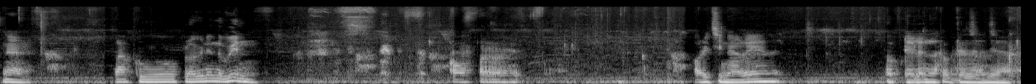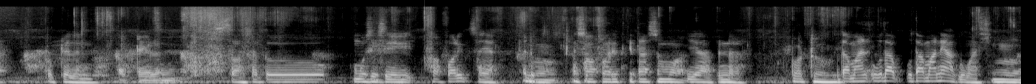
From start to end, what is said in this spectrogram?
Nah, lagu Blowing in the Wind cover originalnya Bob Dylan lah Bob Dylan ya. Bob Dylan. Bob Dylan Salah satu musisi favorit saya. Aduh, favorit kita semua Iya bener. Podo. Utama, uta- utamanya aku mas. hmm.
